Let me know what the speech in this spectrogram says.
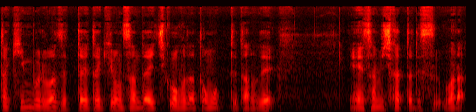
たキンブルは絶対滝音さん第一候補だと思ってたので、えー寂しかったです。わら。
